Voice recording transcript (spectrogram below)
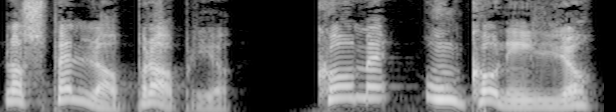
Lo spellò proprio, come un coniglio.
